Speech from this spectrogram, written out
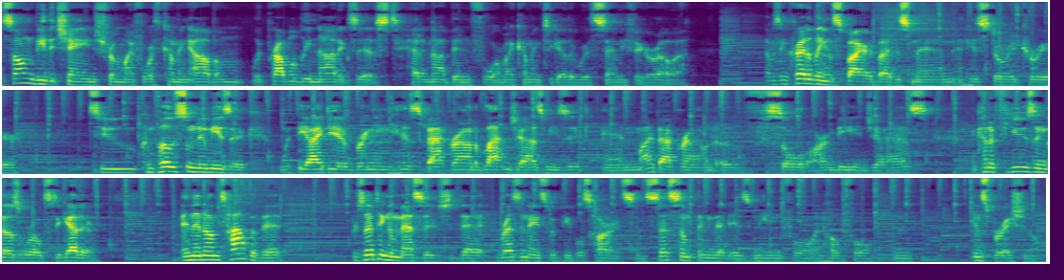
The song Be the Change from my forthcoming album would probably not exist had it not been for my coming together with Sammy Figueroa. I was incredibly inspired by this man and his storied career to compose some new music with the idea of bringing his background of Latin jazz music and my background of soul, R&B, and jazz and kind of fusing those worlds together. And then on top of it, presenting a message that resonates with people's hearts and says something that is meaningful and hopeful and inspirational.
